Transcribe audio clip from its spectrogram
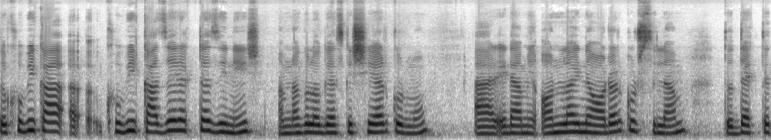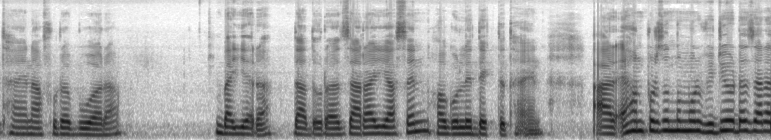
তো খুবই খুবই কাজের একটা জিনিস আপনাগুলোকে আজকে শেয়ার করব আর এটা আমি অনলাইনে অর্ডার করছিলাম, তো দেখতে থাকেন আফুরা বুয়ারা বাইয়ারা দাদুরা, যারাই আছেন, হগলে দেখতে থাকেন আর এখন পর্যন্ত মোর ভিডিওটা যারা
